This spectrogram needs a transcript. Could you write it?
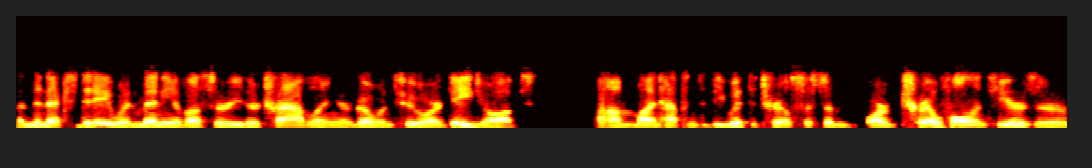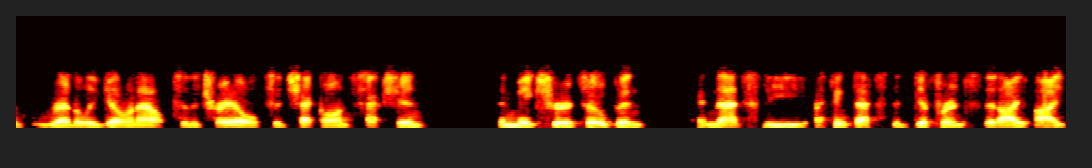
And the next day, when many of us are either traveling or going to our day jobs, um, mine happens to be with the trail system. Our trail volunteers are readily going out to the trail to check on section and make sure it's open. And that's the, I think that's the difference that I, I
